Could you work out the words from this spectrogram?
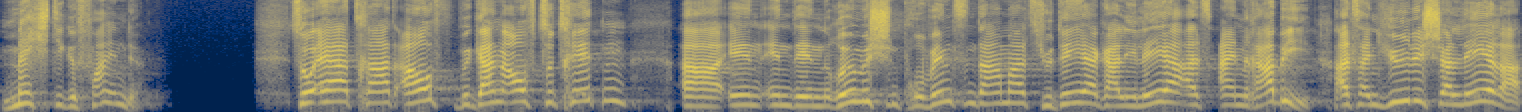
mächtige Feinde. So er trat auf, begann aufzutreten äh, in, in den römischen Provinzen damals, Judäa, Galiläa, als ein Rabbi, als ein jüdischer Lehrer.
